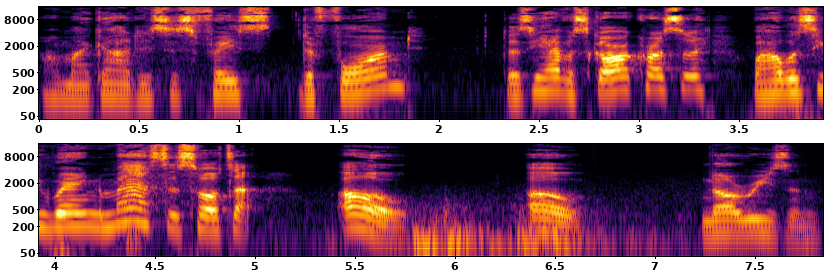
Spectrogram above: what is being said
Oh my god, is his face deformed? Does he have a scar across it? Why was he wearing the mask this whole time? Oh. Oh. No reason.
